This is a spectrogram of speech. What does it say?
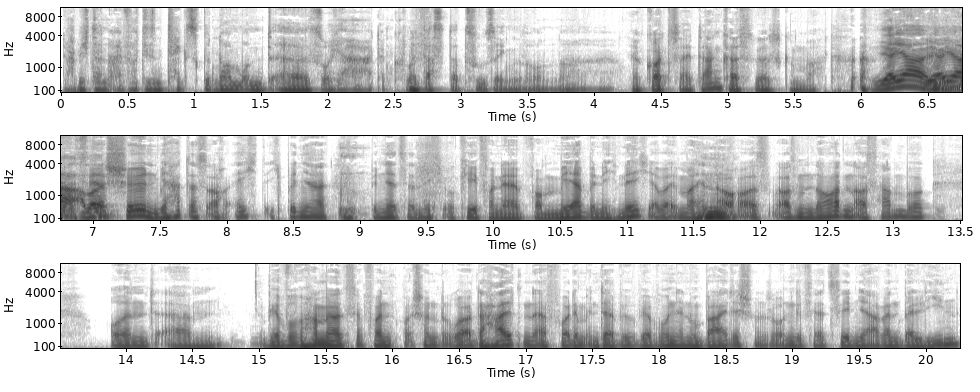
da habe ich dann einfach diesen Text genommen und äh, so, ja, dann können wir das dazu singen. So, ne? Ja, Gott sei Dank hast du das gemacht. Ja, ja, ja, ja. aber schön. Mir hat das auch echt, ich bin ja, bin jetzt ja nicht, okay, von der, vom Meer bin ich nicht, aber immerhin mhm. auch aus, aus dem Norden, aus Hamburg. Und ähm, wir haben ja uns davon schon drüber unterhalten äh, vor dem Interview. Wir wohnen ja nun beide schon so ungefähr zehn Jahre in Berlin.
